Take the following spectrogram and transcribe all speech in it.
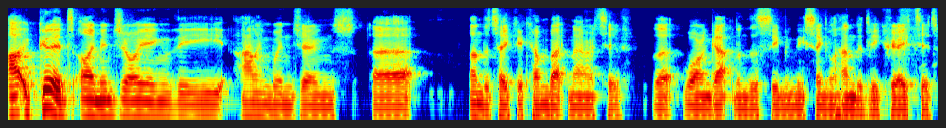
uh, good. I'm enjoying the Alun Wyn Jones uh, Undertaker comeback narrative that Warren Gatland has seemingly single handedly created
